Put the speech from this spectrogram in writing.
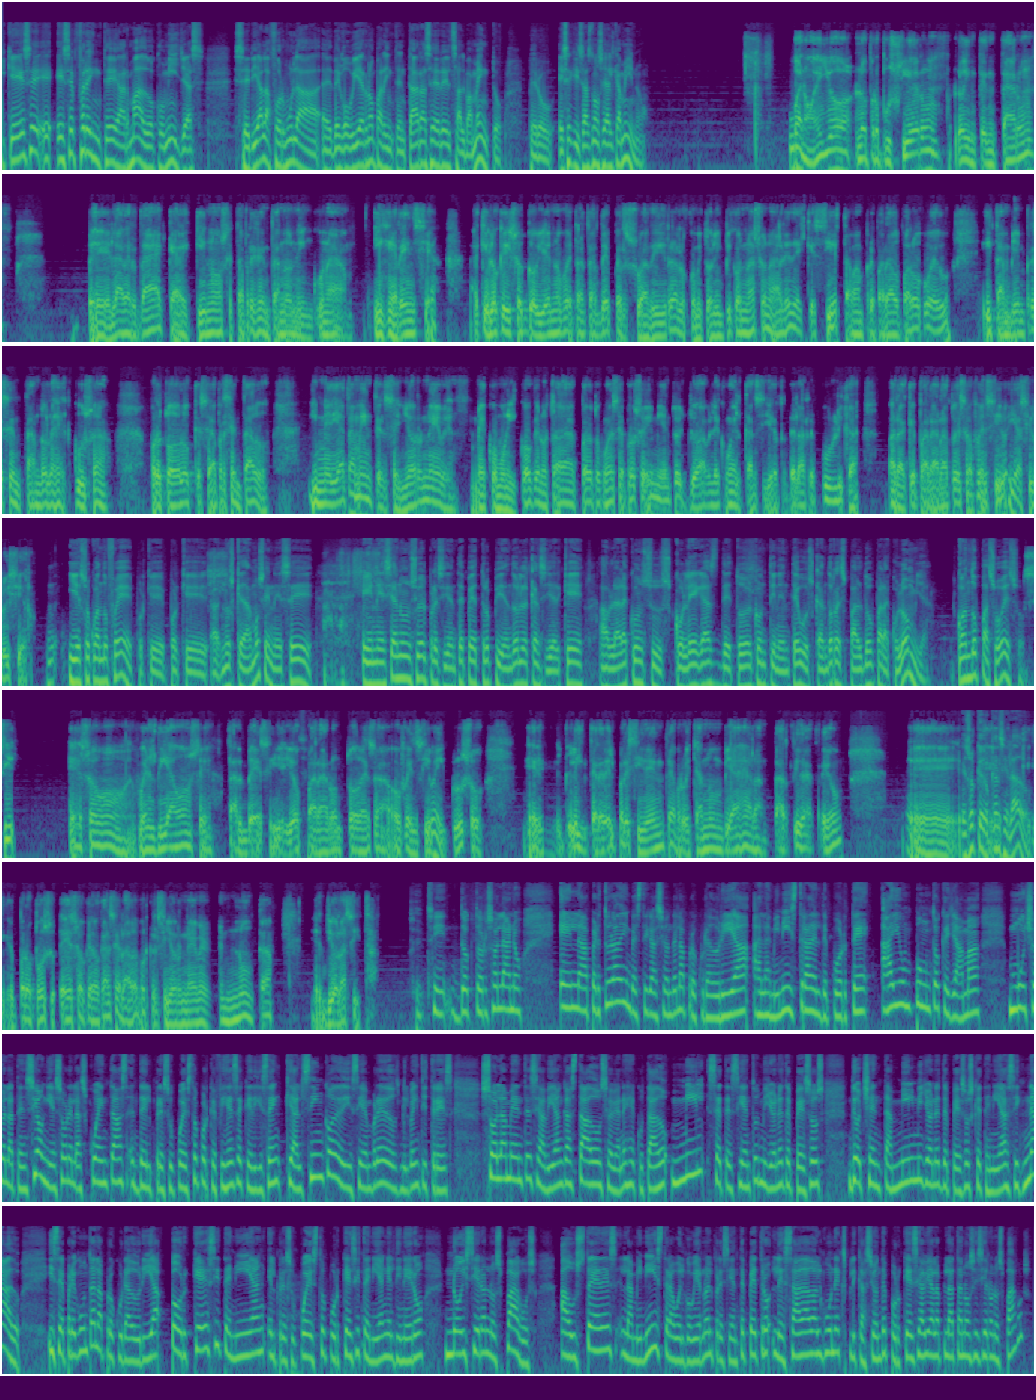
Y que ese, ese frente armado, comillas, sería la fórmula eh, de gobierno para intentar hacer el salvamento. Pero ese quizás no sea el camino. Bueno, ellos lo propusieron, lo intentaron. Eh, la verdad que aquí no se está presentando ninguna injerencia. Aquí lo que hizo el gobierno fue tratar de persuadir a los comités olímpicos nacionales de que sí estaban preparados para los Juegos y también presentando las excusas por todo lo que se ha presentado. Inmediatamente el señor Neves me comunicó que no estaba de acuerdo con ese procedimiento. Yo hablé con el canciller de la República para que parara toda esa ofensiva y así lo hicieron. ¿Y eso cuándo fue? Porque porque ah, nos quedamos en ese en ese anuncio del presidente Petro pidiéndole al canciller que hablara con sus colegas de todo el continente buscando respaldo para Colombia. ¿Cuándo pasó eso? Sí, eso fue el día 11, tal vez, y ellos pararon toda esa ofensiva, incluso el, interés del presidente, aprovechando un viaje a la Antártida, creo. Eh, eso quedó eh, cancelado. Eh, propuso, eso quedó cancelado porque el señor Neves nunca dio la cita. Sí. doctor Solano, en la apertura de investigación de la Procuraduría a la ministra del Deporte hay un punto que llama mucho la atención y es sobre las cuentas del presupuesto, porque fíjese que dicen que al 5 de diciembre de 2023 solamente se habían gastado, se habían ejecutado 1.700 millones de pesos de 80 mil millones de pesos que tenía asignado. Y se pregunta a la Procuraduría por qué si tenían el presupuesto, por qué si tenían el dinero, no hicieron los pagos. A ustedes, la ministra o el gobierno del presidente Petro, ¿les ha dado alguna explicación de por qué si había la plata no se hicieron los pagos?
